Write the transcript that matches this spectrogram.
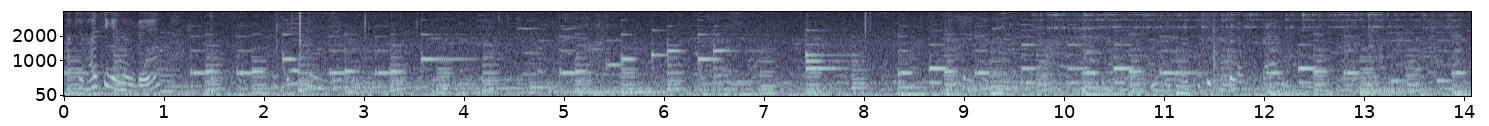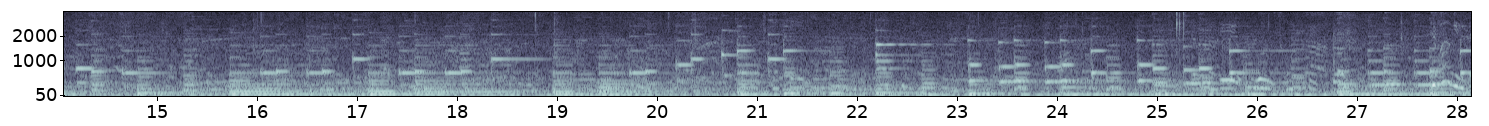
같이 살찌겠는데? 파치를 찾아. 커피 진짜 맛있다. 파치를 찾아. 야, 근데 우와 전기도 있어. 대박인데?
